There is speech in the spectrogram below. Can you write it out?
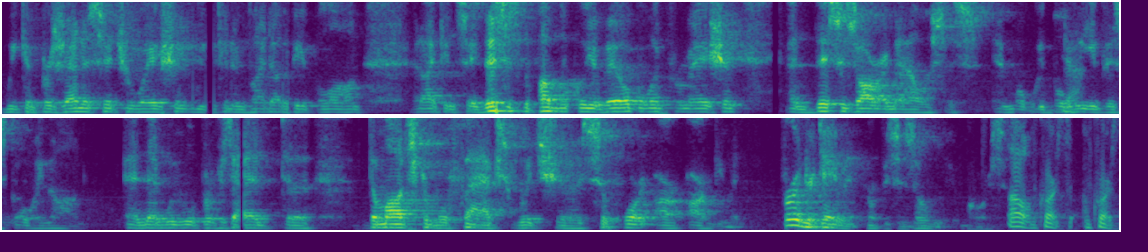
We can present a situation, we can invite other people on, and I can say, this is the publicly available information, and this is our analysis and what we believe yeah. is going on. And then we will present uh, demonstrable facts which uh, support our argument for entertainment purposes only, of course. Oh, of course, of course.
